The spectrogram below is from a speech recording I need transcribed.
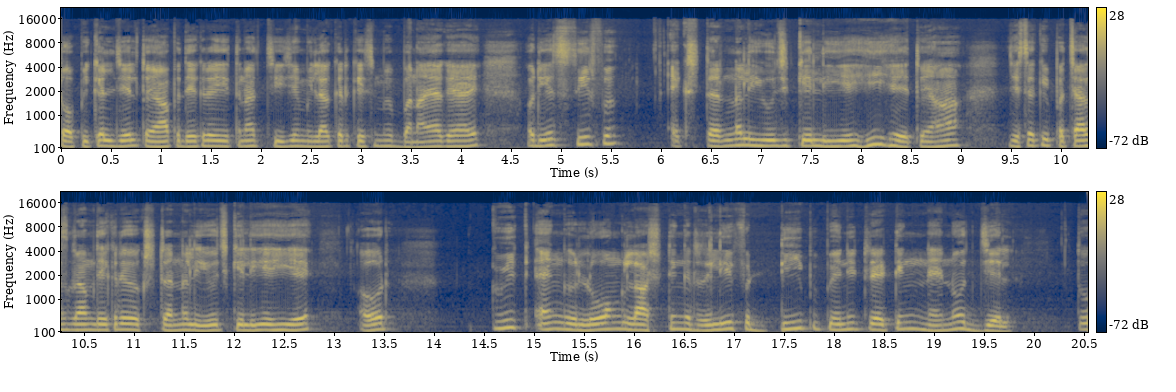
topical gel. तो यहाँ पे देख रहे हो, इतना चीज़ें मिला करके इसमें बनाया गया है। और ये सिर्फ़ एक्सटर्नल यूज़ के लिए ही है। तो यहाँ जैसा कि 50 ग्राम देख रहे हो एक्सटर्नल यूज़ के लिए ही है। और quick and long lasting relief deep penetrating nano gel तो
